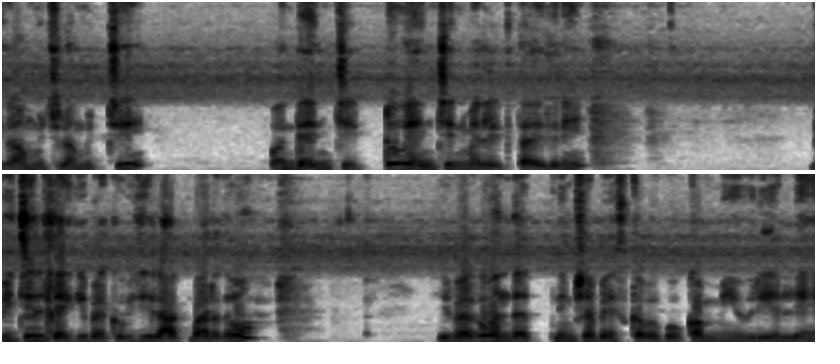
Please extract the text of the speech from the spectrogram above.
ಈಗ ಮುಚ್ಚಳ ಮುಚ್ಚಿ ಒಂದು ಹೆಂಚಿಟ್ಟು ಹೆಂಚಿನ ಮೇಲೆ ಇಡ್ತಾ ಇದ್ದೀನಿ. ವಿಜಿಲ್ ತೆಗಿಬೇಕು, ವಿಜಿಲ್ ಹಾಕ್ಬಾರ್ದು. ಇವಾಗ ಒಂದು ಹತ್ತು ನಿಮಿಷ ಬೇಯಿಸ್ಕೋಬೇಕು, ಕಮ್ಮಿ ಉರಿಯಲ್ಲಿ.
